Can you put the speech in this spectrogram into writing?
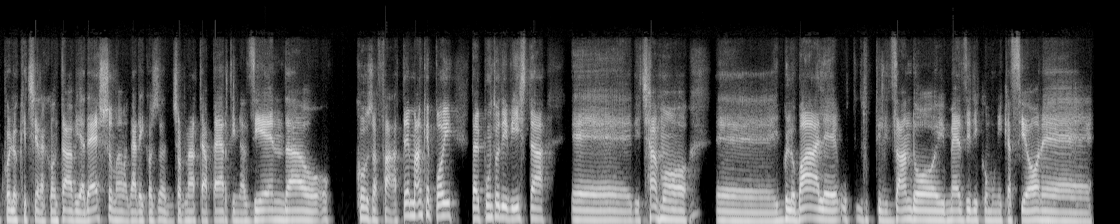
quello che ci raccontavi adesso, ma magari cosa, giornate aperte in azienda o, o cosa fate, ma anche poi dal punto di vista eh, diciamo eh, globale, utilizzando i mezzi di comunicazione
